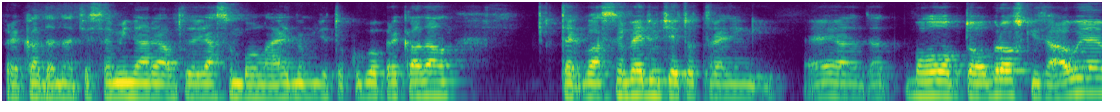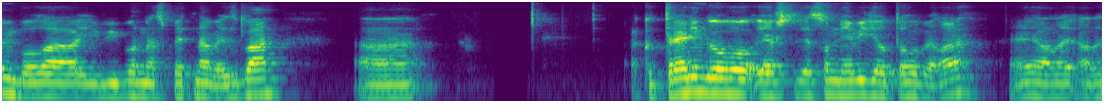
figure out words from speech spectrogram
prekladať na tie semináre, ale teda ja som bol na jednom, kde to Kubo prekladal, tak vlastne vedú tieto tréningy. Hej, a, a bolo to obrovský záujem, bola aj výborná spätná väzba a ako tréningovo, ja, ja som nevidel toho veľa, hej, ale, ale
